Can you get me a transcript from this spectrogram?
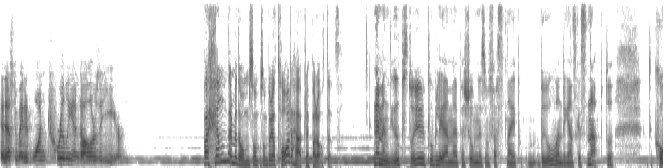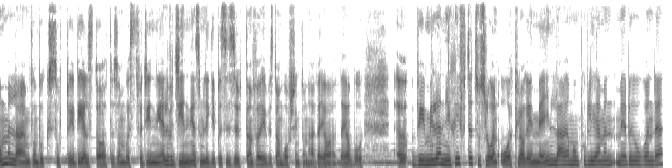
an estimated $1 trillion a year. Vad händer med dem som, som börjar ta det här preparatet? Nej men det uppstår ju problem med personer som fastnar i beroende ganska snabbt. Och det kommer larm från bruksorter i delstater som West Virginia eller Virginia som ligger precis utanför huvudstaden Washington här där jag, där jag bor. Eh, vid millennieskiftet så slår en åklagare i Maine larm om problemen med beroende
